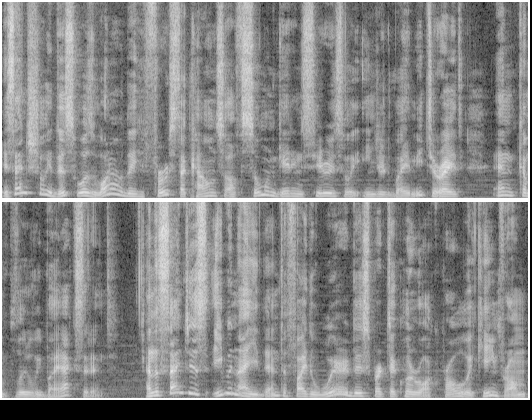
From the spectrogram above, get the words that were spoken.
Essentially, this was one of the first accounts of someone getting seriously injured by a meteorite and completely by accident. And the scientists even identified where this particular rock probably came from,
